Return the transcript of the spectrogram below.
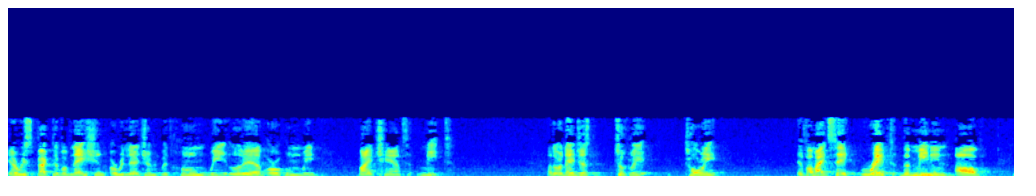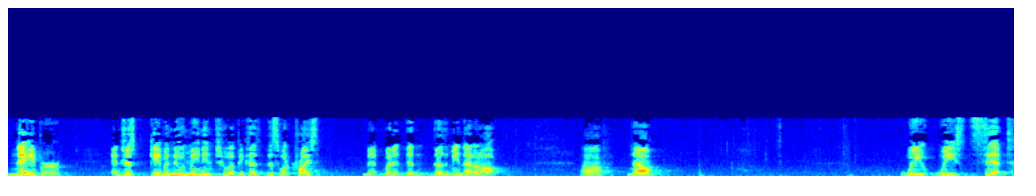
irrespective of nation or religion, with whom we live or whom we by chance meet. In other words, they just totally, totally, if I might say, raped the meaning of neighbor and just gave a new meaning to it because this is what Christ meant when it didn't, doesn't mean that at all. Uh, now, we, we sit,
